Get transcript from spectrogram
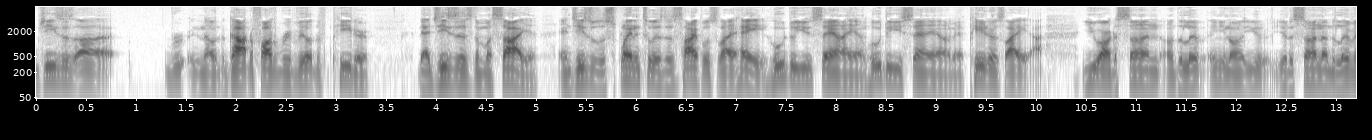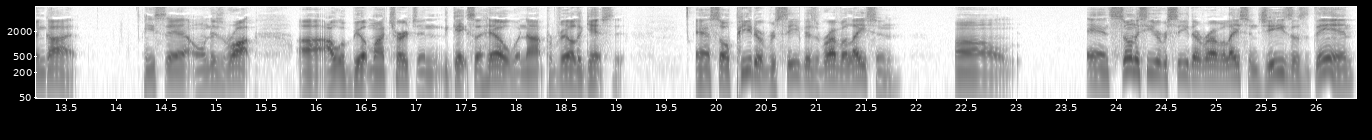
Jesus uh you know the God the Father revealed to Peter that Jesus is the Messiah and Jesus was explaining to his disciples like hey who do you say I am who do you say I am and Peter's like you are the son of the living, you know, you, you're the son of the living God. He said, on this rock, uh, I will build my church and the gates of hell will not prevail against it. And so Peter received this revelation. Um, and as soon as he received that revelation, Jesus then,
